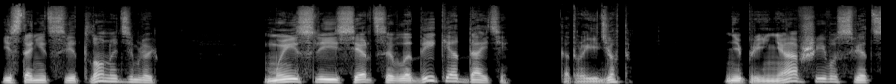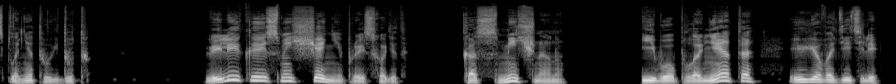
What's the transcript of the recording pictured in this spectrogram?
и станет светло над землей. Мысли и сердце владыки отдайте, который идет. Не принявший его свет с планеты уйдут. Великое смещение происходит. Космично оно. Ибо планета и ее водители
